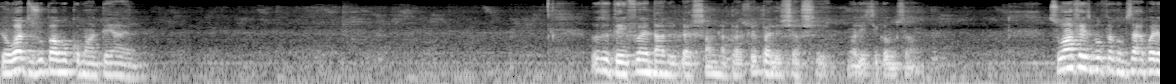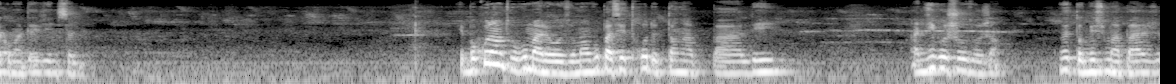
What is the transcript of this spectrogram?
Je vois toujours pas vos commentaires. Votre téléphone est dans la chambre là-bas. Je ne vais pas le chercher. On va laisser comme ça. Souvent Facebook fait comme ça. Après les commentaires viennent seuls. Et beaucoup d'entre vous, malheureusement, vous passez trop de temps à parler, à dire vos choses aux gens. Vous êtes tombé sur ma page.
